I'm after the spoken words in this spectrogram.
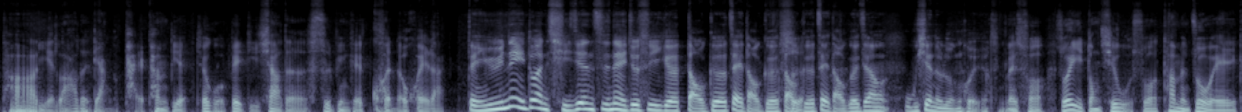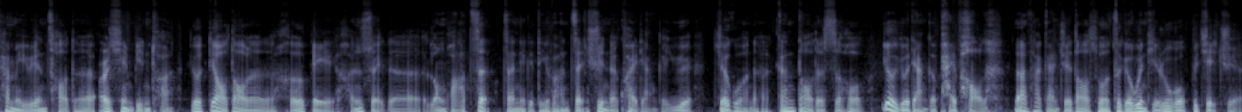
他也拉了两个排叛变，结果被底下的士兵给捆了回来。等于那段期间之内，就是一个倒戈再倒戈，倒戈再倒戈，这样无限的轮回了。没错，所以董其武说，他们作为抗美援朝的二线兵团，又调到了河北衡水的龙华镇，在那个地方整训了快两个月。结果呢，刚到的时候又有两个排跑了，让他感觉到说，这个问题如果不解决，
